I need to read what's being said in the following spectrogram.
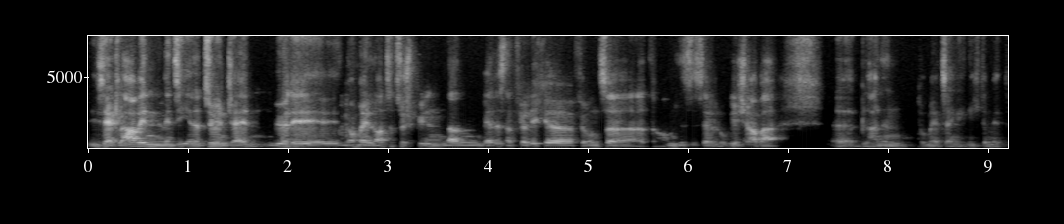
ist ja klar, wenn, wenn sich jeder dazu entscheiden würde, nochmal in Lanza zu spielen, dann wäre das natürlich äh, für uns ein Traum, das ist ja logisch, aber äh, planen tun wir jetzt eigentlich nicht damit.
